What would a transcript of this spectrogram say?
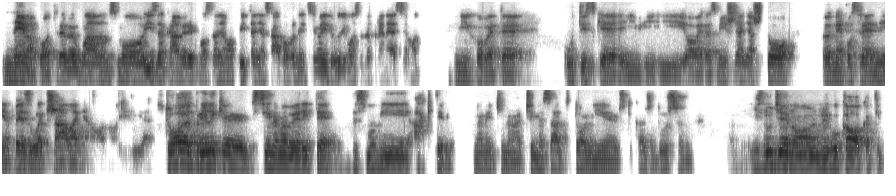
nema potrebe, uglavnom smo iza kamere postavljamo pitanja sagovornicima i trudimo se da prenesemo njihove te utiske i, i, i ove razmišljanja što neposrednije, bez ulepšavanja. Ono, i, eto. To je otprilike cinema verite, da smo mi akteri na neki način, sad to nije, što kaže Dušan, iznuđeno, nego kao kad ti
